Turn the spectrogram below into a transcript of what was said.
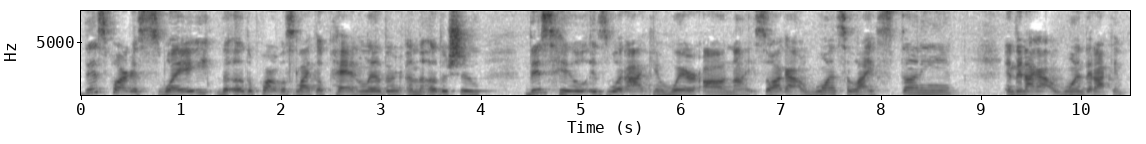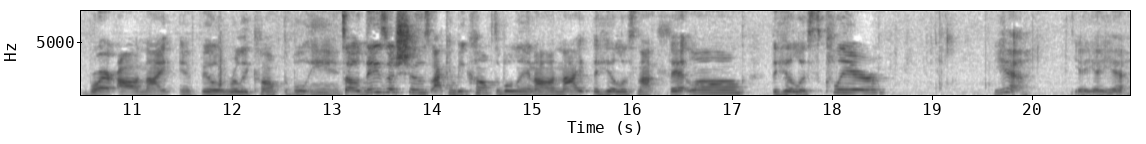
This part is suede. The other part was like a patent leather and the other shoe. This heel is what I can wear all night. So I got one to like stun in and then I got one that I can wear all night and feel really comfortable in. So these are shoes I can be comfortable in all night. The heel is not that long. The heel is clear. Yeah, yeah, yeah, yeah.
